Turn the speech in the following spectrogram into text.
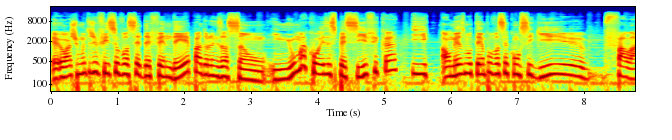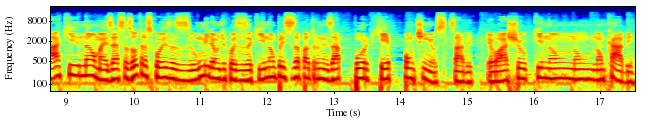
Eu acho muito difícil você defender padronização em uma coisa específica e ao mesmo tempo você conseguir falar que não, mas essas outras coisas, um milhão de coisas aqui, não precisa patronizar porque pontinhos, sabe? Eu acho que não, não, não cabe.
